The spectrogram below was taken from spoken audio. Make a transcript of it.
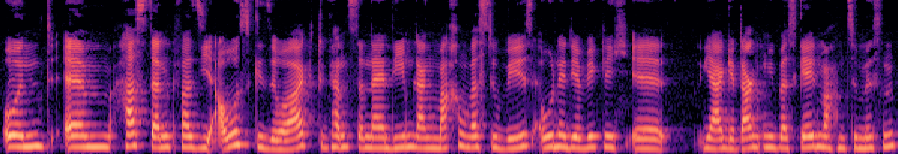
und ähm, hast dann quasi ausgesorgt. Du kannst dann dein Leben lang machen, was du willst, ohne dir wirklich äh, ja, Gedanken übers Geld machen zu müssen.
